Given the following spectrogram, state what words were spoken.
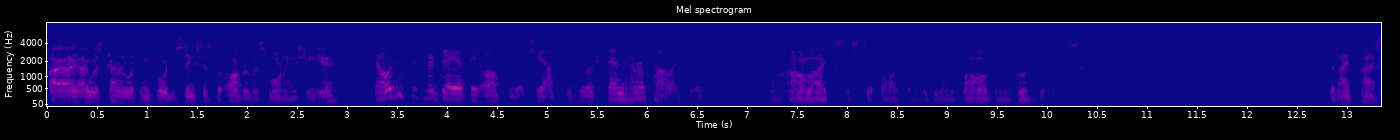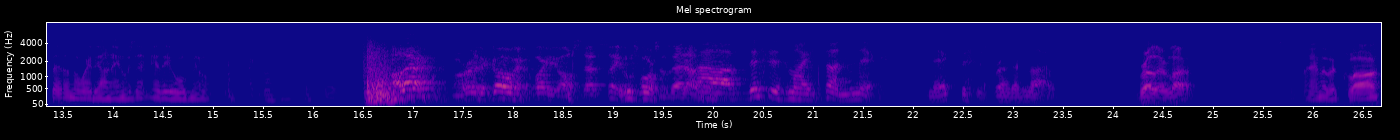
I, I, I was kind of looking forward to seeing Sister Audra this morning. Is she here? No, this is her day at the orphanage. She asked me to extend her apologies. Oh, how like Sister Audra to be involved in good works. Did I pass that on the way down here? Was that near the old mill? Mm-hmm, that's it. All there. We're ready to go. Get the buggy all set. Say, whose horse is that out Uh, this is my son, Nick. Nick, this is Brother Love. Brother Love. Just a man of the cloth,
